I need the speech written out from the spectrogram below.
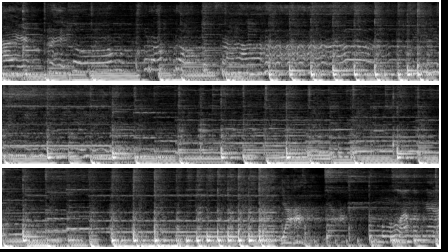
ให้น้องรับรองเป็นสามีอย่ามัวงมงา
